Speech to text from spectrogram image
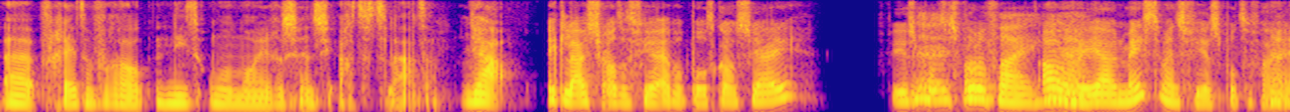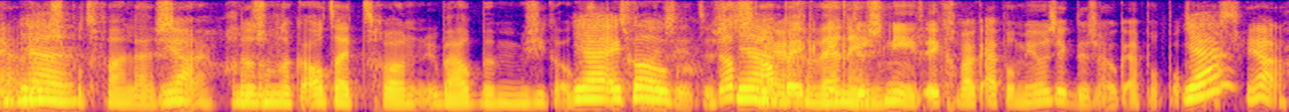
eh, vergeet dan vooral niet om een mooie recensie achter te laten. Ja, ik luister altijd via Apple Podcasts. Jij? Via Spotify? Nee, Spotify. Oh, ja. oké. ja, de meeste mensen via Spotify. Ja, hè? ik ben Ja. ook Spotify luisteraar. Ja, En dat is omdat ik altijd gewoon überhaupt bij mijn muziek ook Ja, ik ook. zit. Dus Dat snap ik. Ik gewenning. dus niet. Ik gebruik Apple Music, dus ook Apple Podcasts. Ja?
